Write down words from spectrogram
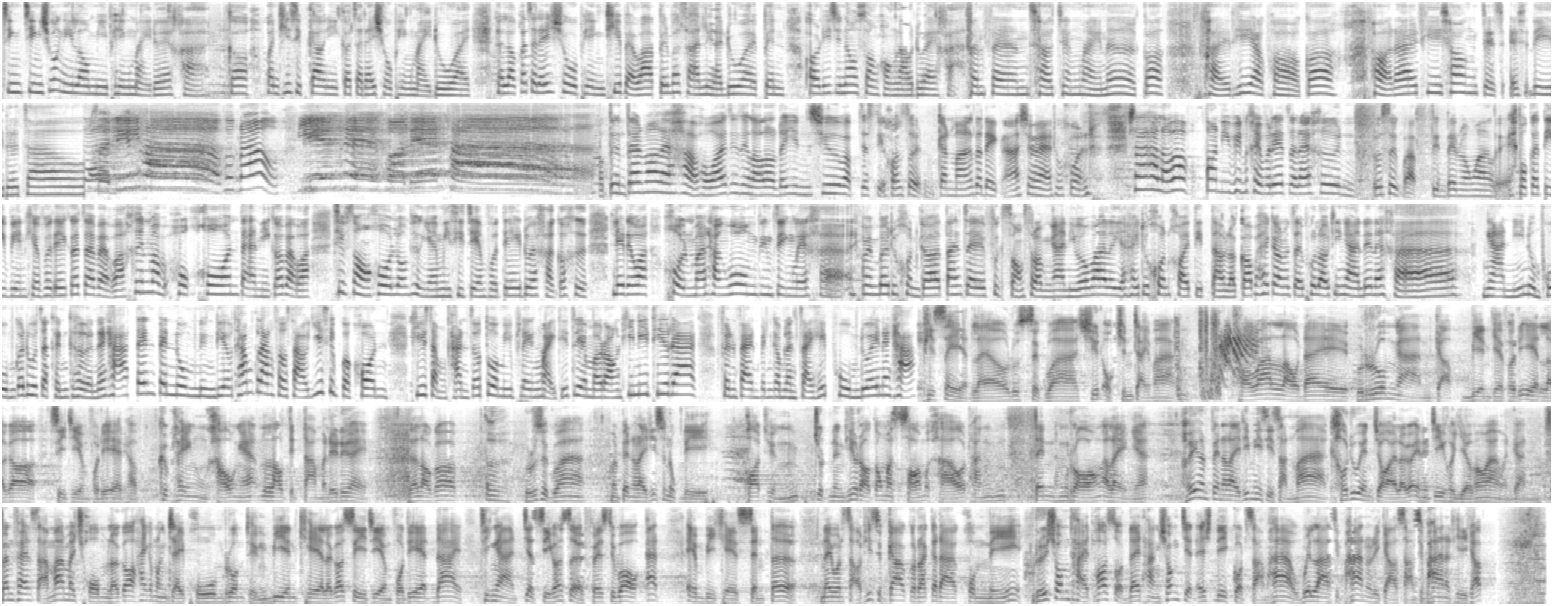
จริง ๆ ช่วงนี้เรามีเพลงใหม่ด้วยค่ะ ก็วันที่ 19 นี้ก็จะได้โชว์เพลงใหม่ด้วย แล้วเราก็จะได้โชว์เพลงที่แบบว่าเป็นภาษาเหนือด้วยเป็นออริจินอลซองของเราด้วยค่ะ แฟนๆ ชาวเชียงใหม่เนอร์ก็ใครที่อยากพอก็พอได้ที่ช่อง 7 HD ด้วยเจ้า สวัสดีค่ะ ตื่นเต้นมากเลยค่ะ เพราะว่าจริงๆแล้วเราได้ยินชื่อแบบเจ็ดสีคอนเสิร์ตกันมาตั้งแต่เด็กนะใช่ไหมทุกคน ใช่ค่ะแล้วแบบตอนนี้วินเคประเทศจะได้ขึ้นรู้สึกแบบตื่นเต้นมากๆเลย ปกติ BNK48 ก็จะแบบว่าขึ้นมาแบบ6คน แต่อันนี้ก็แบบว่า 12 คนรวมถึงยังมี CJM48 ด้วยค่ะ ก็คือเรียกได้ว่าขนมาทั้งวงจริง ๆ เลยค่ะเมมเบอร์ทุกคนก็ตั้งใจฝึกซ้อมสำหรับงานนี้มากๆเลยอยากให้ทุกคนคอยติดตาม แล้วก็ให้กำลังใจพวกเราที่งานด้วยนะคะ งานนี้หนุ่มภูมิก็ดูจะเขินๆนะคะ เต้นเป็นหนุ่มหนึ่งเดียวท่ามกลางสาวๆ20 กว่าคน ที่สำคัญเจ้าตัวัวมีเพลงใหม่ที่เตรียมมาร้องที่นี่ที่แรก แฟนๆ เป็นกำลังใจให้ภูมิด้วยนะคะ พิเศษแล้วรู้สึกว่าชื่นอกชื่นใจมาก เพราะว่าเราได้ร่วมงานกับ BNK48 แล้วก็ CGM48 ครับ คือเพลงของเขาเงี้ยเราติดตามมาเรื่อยๆ แล้วเราก็เออรู้สึกว่ามันเป็นอะไรที่สนุกดี พอถึงจุดหนึ่งที่เราต้องมาซ้อมกับเขาทั้งเต้นทั้งร้องอะไรอย่างเงี้ยเฮ้ยมันเป็นอะไรที่มีสีสันมากเขาดู enjoy แล้วก็ energy เขาเยอะมากๆเหมือนกันแฟนๆสามารถมาชมแล้วก็ให้กำลังใจภูมิรวมถึง BNK แล้วก็ CM48 ได้ที่งาน7สีคอนเสิร์ตเฟสติวัล at MBK Center ในวันเสาร์ที่ 19 กรกฎาคมนี้ หรือชมถ่ายทอดสดได้ทางช่อง 7 HD กด 35 เวลา 15นาฬิกา35 นาทีครับ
